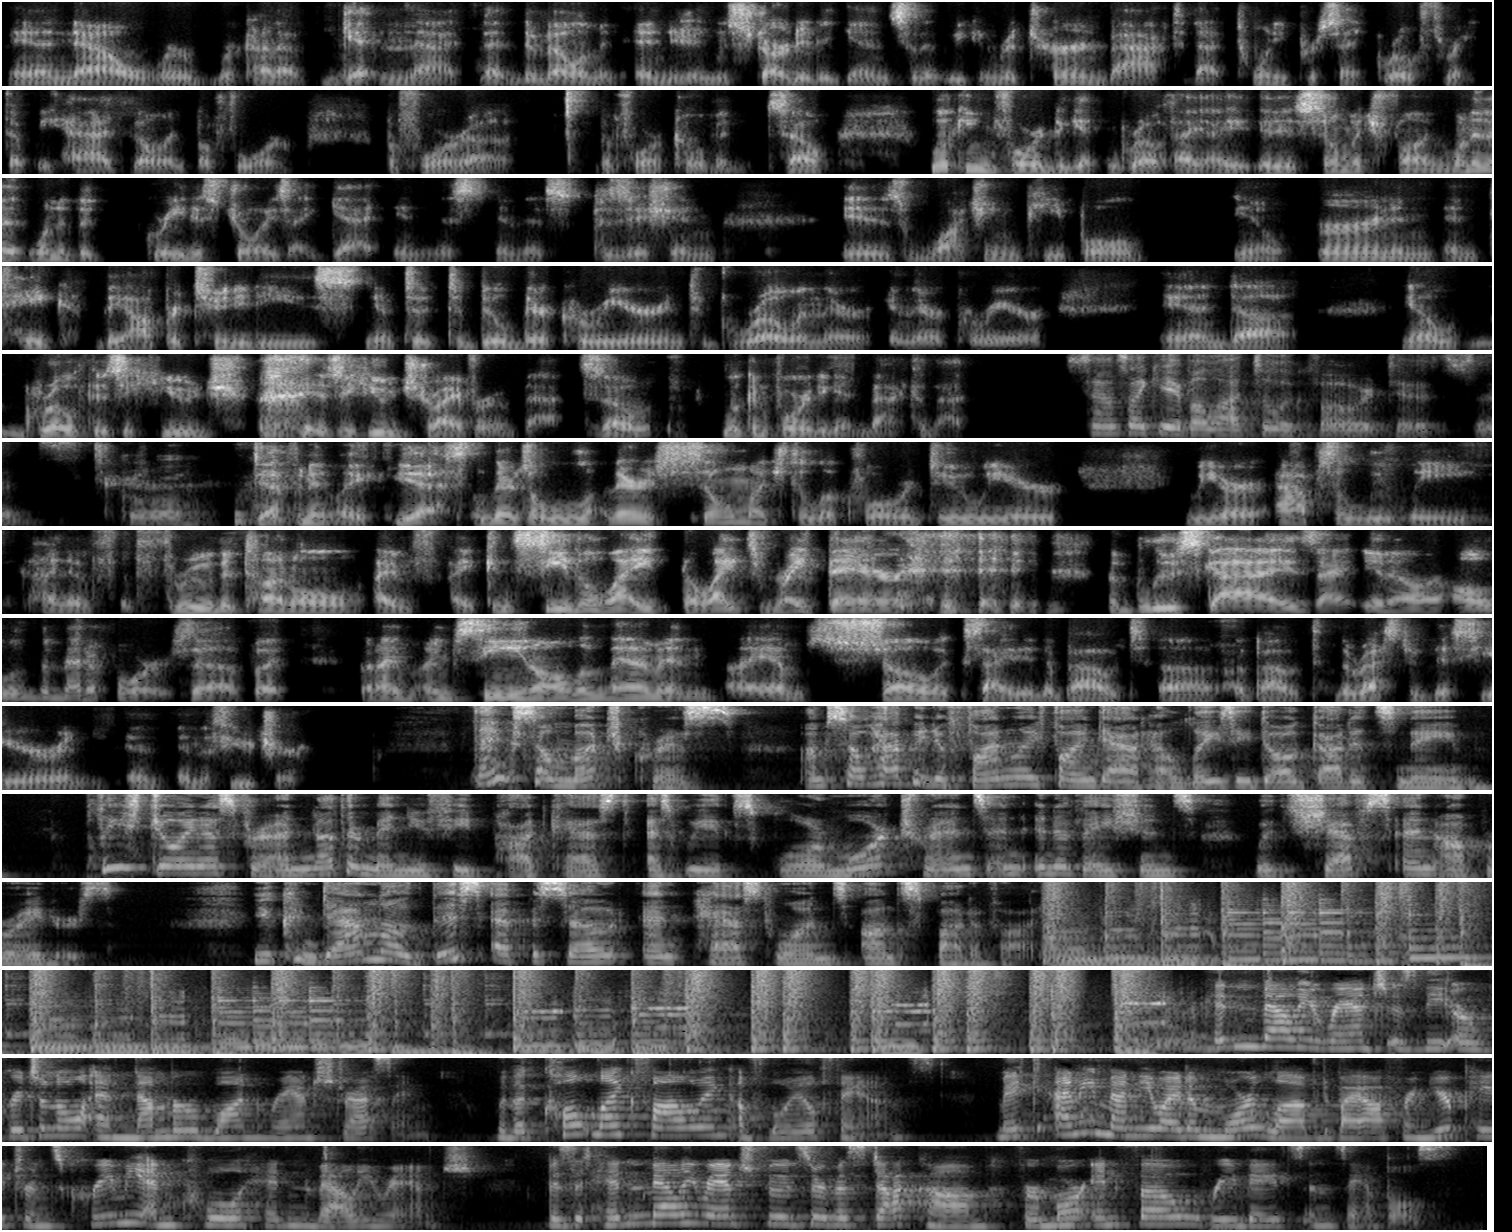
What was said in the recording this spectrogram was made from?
And now we're we're kind of getting that that development engine started again so that we can return back to that 20% growth rate that we had going before before uh, before covid. So looking forward to getting growth. I, I it is so much fun. One of the one of the greatest joys i get in this in this position is watching people you know earn and, and take the opportunities you know to, to build their career and to grow in their in their career. And uh, you know growth is a huge is a huge driver of that. So mm-hmm. looking forward to getting back to that. Sounds like you have a lot to look forward to. It's, it's cool. Definitely. Yes. There's a there is so much to look forward to. We are we are absolutely kind of through the tunnel. I've i can see the light the light's right there. The blue skies i you know all of the metaphors uh, but but i'm i'm seeing all of them and i am so excited about uh, about the rest of this year and and, and the future. Thanks so much chris. I'm so happy to finally find out how lazy dog got its name Please join us for another Menu Feed podcast as we explore more trends and innovations with chefs and operators. You can download this episode and past ones on Spotify. Hidden Valley Ranch is the original and number one ranch dressing, with a cult like following of loyal fans. Make any menu item more loved by offering your patrons creamy and cool Hidden Valley Ranch. Visit HiddenValleyRanchFoodService.com for more info, rebates, and samples.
